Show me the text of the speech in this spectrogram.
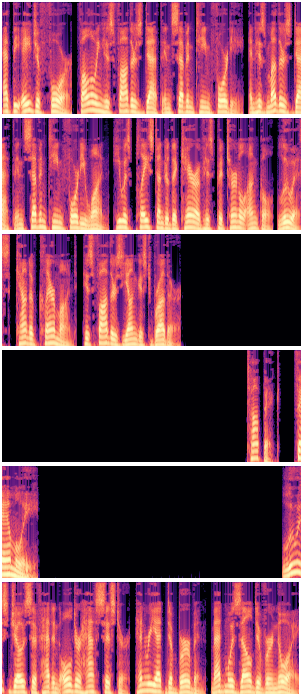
At the age of four, following his father's death in 1740, and his mother's death in 1741, he was placed under the care of his paternal uncle, Louis, Count of Clermont, his father's youngest brother. Family Louis Joseph had an older half-sister, Henriette de Bourbon, Mademoiselle de Verneuil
